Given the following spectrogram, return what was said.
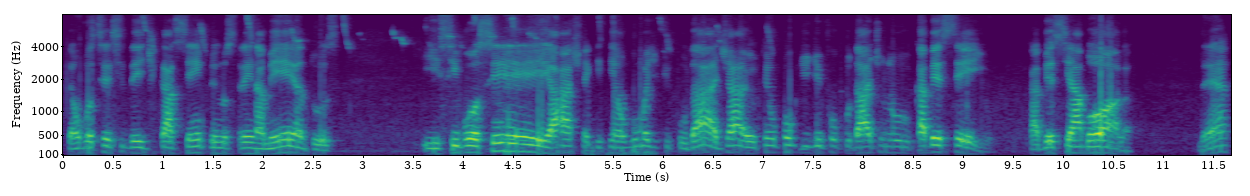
Então você se dedicar sempre nos treinamentos. E se você acha que tem alguma dificuldade, ah, eu tenho um pouco de dificuldade no cabeceio, cabecear a bola, né?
